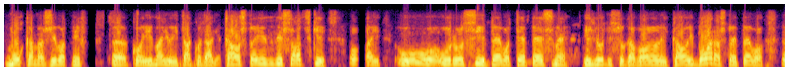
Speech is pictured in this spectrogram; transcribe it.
mukama životnih e, koji imaju i tako dalje. Kao što i Visocki ovaj, u, u Rusiji pevo te pesme i ljudi su ga voleli, kao i Bora što je pevo e,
